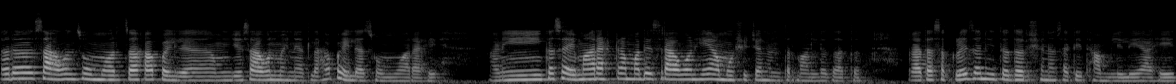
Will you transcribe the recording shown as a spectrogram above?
तर सावन सोमवारचा हा पहिला म्हणजे सावन महिन्यातला हा पहिला सोमवार आहे. आणि कसं आहे महाराष्ट्रामध्ये श्रावण हे आमोशीच्या नंतर मानलं जातं. तर आता सगळेजण इथं दर्शनासाठी थांबलेले आहेत.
